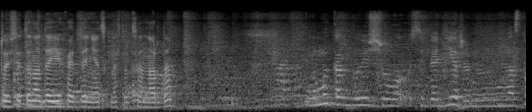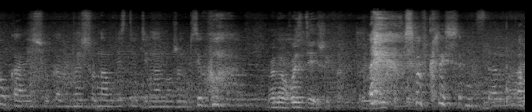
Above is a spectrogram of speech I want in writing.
То есть это надо ехать в Донецк на стационар, да? Но мы как бы еще себя держим, но не настолько, а еще как бы, что нам действительно нужен психолог, Вы нам гвоздейший проведите. чтобы крыша не сорвала.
